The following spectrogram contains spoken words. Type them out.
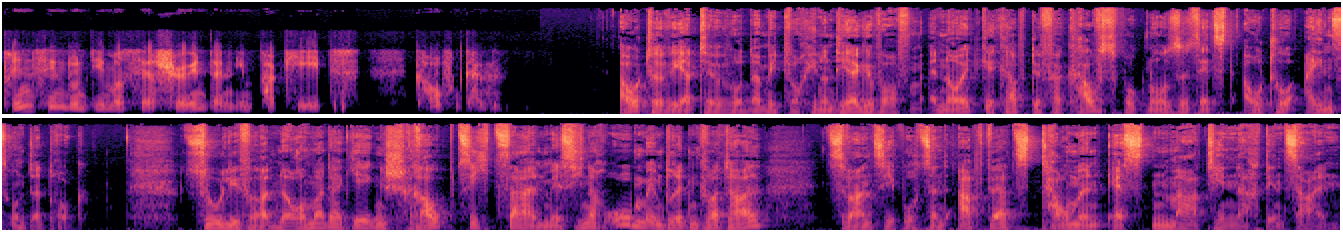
drin sind und die man sehr schön dann im Paket kaufen kann. Autowerte wurden am Mittwoch hin und her geworfen. Erneut gekappte Verkaufsprognose setzt Auto 1 unter Druck. Zulieferer Norma dagegen schraubt sich zahlenmäßig nach oben im dritten Quartal. 20 Prozent abwärts taumeln Aston Martin nach den Zahlen.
